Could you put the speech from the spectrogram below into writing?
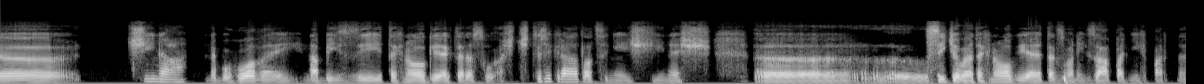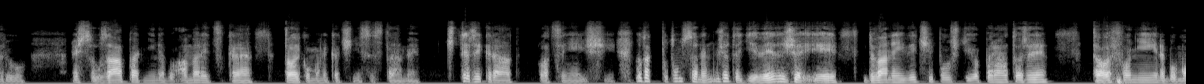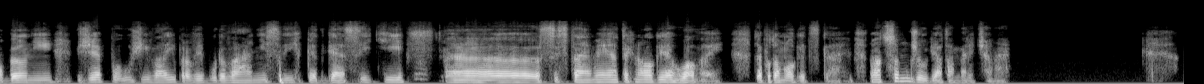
Čína nebo Huawei nabízí technologie, které jsou až čtyřikrát lacinější než e, síťové technologie takzvaných západních partnerů, než jsou západní nebo americké telekomunikační systémy čtyřikrát lacinější. No tak potom se nemůžete divit, že i dva největší polští operátoři telefonní nebo mobilní, že používají pro vybudování svých 5G sítí e, systémy a technologie Huawei. To je potom logické. No a co můžou dělat američané?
